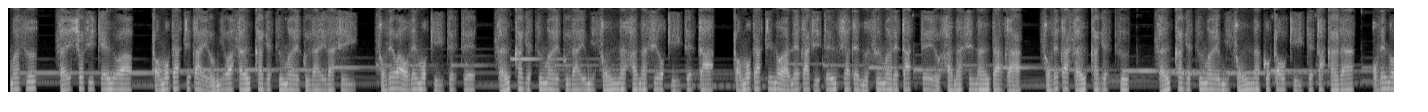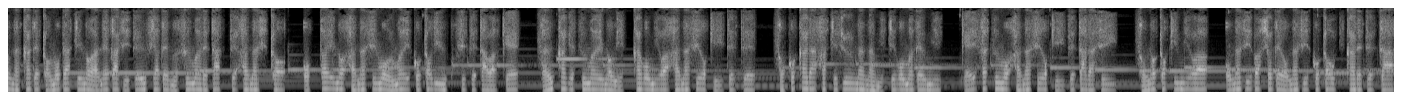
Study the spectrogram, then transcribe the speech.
まず、最初事件は、友達が言うには3ヶ月前くらいらしい。それは俺も聞いてて、3ヶ月前くらいにそんな話を聞いてた。友達の姉が自転車で盗まれたっていう話なんだが、それが3ヶ月、3ヶ月前にそんなことを聞いてたから、俺の中で友達の姉が自転車で盗まれたって話と、おっぱいの話もうまいことリンクしてたわけ。3ヶ月前の3日後には話を聞いてて、そこから87日後までに、警察も話を聞いてたらしい。その時には、同じ場所で同じことを聞かれてた、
